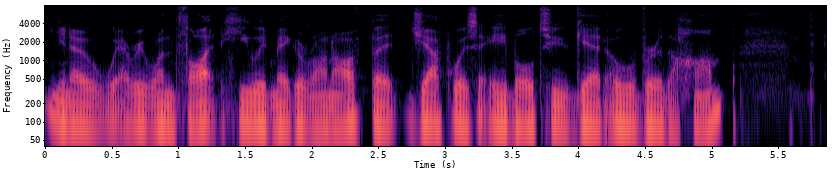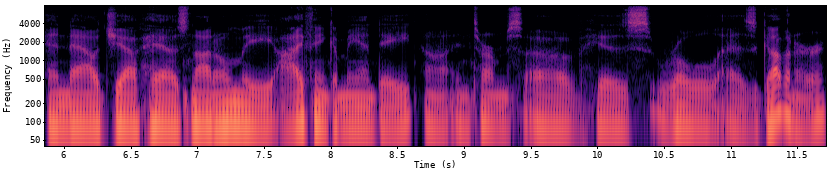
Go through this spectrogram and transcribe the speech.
you know, everyone thought he would make a runoff, but Jeff was able to get over the hump. And now Jeff has not only, I think, a mandate uh, in terms of his role as governor,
